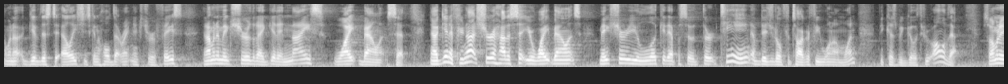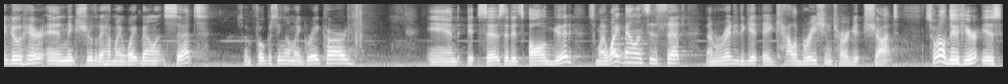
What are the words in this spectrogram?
I'm going to give this to Ellie. She's going to hold that right next to her face. And I'm going to make sure that I get a nice white balance set. Now, again, if you're not sure how to set your white balance, make sure you look at episode 13 of Digital Photography One-on-One because we go through all of that. So I'm going to go here and make sure that I have my white balance set. So I'm focusing on my gray card. And it says that it's all good. So my white balance is set. And I'm ready to get a calibration target shot. So what I'll do here is,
